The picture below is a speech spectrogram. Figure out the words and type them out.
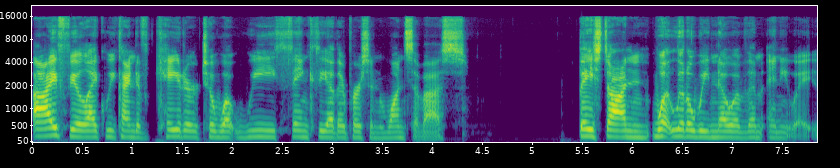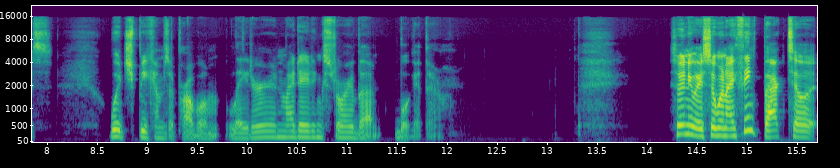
I feel like we kind of cater to what we think the other person wants of us based on what little we know of them anyways, which becomes a problem later in my dating story, but we'll get there. So anyway, so when I think back to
